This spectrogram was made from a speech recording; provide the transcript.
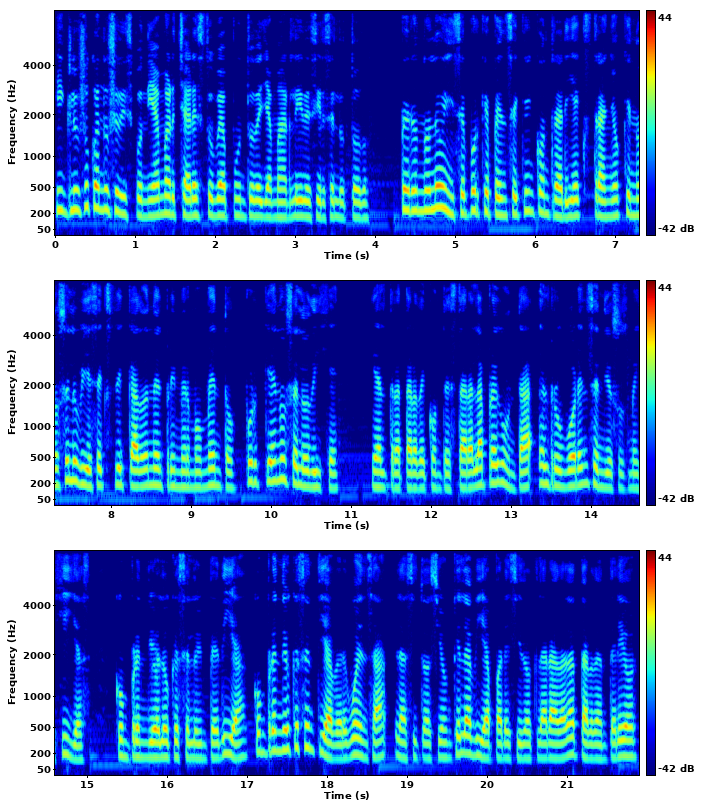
Incluso cuando se disponía a marchar estuve a punto de llamarle y decírselo todo pero no lo hice porque pensé que encontraría extraño que no se lo hubiese explicado en el primer momento. ¿Por qué no se lo dije? Y al tratar de contestar a la pregunta, el rubor encendió sus mejillas, comprendió lo que se lo impedía, comprendió que sentía vergüenza, la situación que le había parecido aclarada la tarde anterior,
